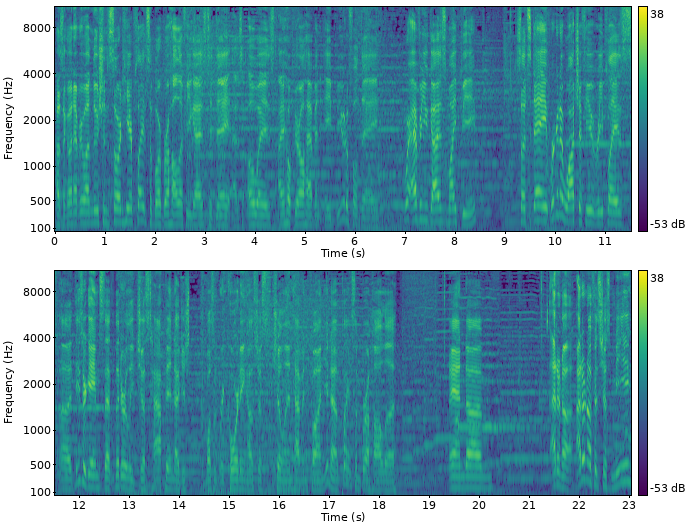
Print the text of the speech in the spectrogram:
How's it going, everyone? Lucian Sword here, playing some more Brawlhalla for you guys today. As always, I hope you're all having a beautiful day, wherever you guys might be. So today, we're going to watch a few replays. Uh, these are games that literally just happened. I just wasn't recording. I was just chilling, having fun, you know, playing some Brawlhalla. And, um, I don't know. I don't know if it's just me,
